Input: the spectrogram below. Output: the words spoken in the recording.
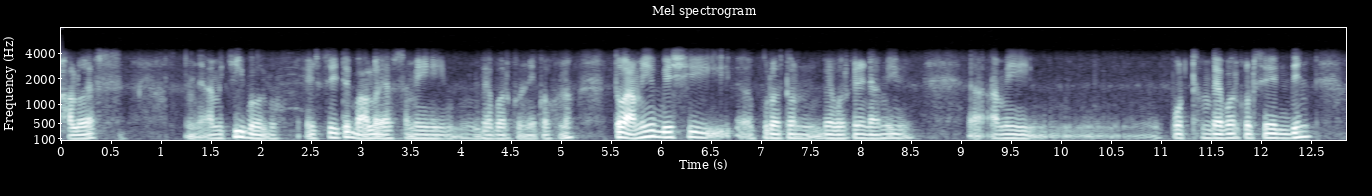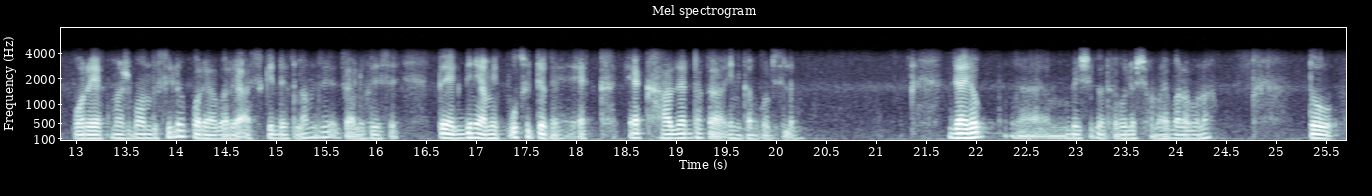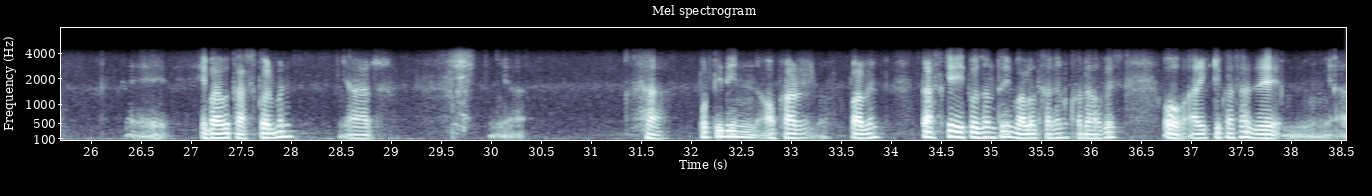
ভালো অ্যাপস আমি কি বলব? এর চাইতে ভালো অ্যাপস আমি ব্যবহার করিনি কখনো। তো আমি বেশি পুরাতন ব্যবহার করি না। আমি আমি প্রথম ব্যবহার করছি একদিন, পরে এক মাস বন্ধ ছিল, পরে আবার আজকে দেখলাম যে চালু হয়েছে। তো একদিনে আমি প্রচুর টাকায় এক এক হাজার টাকা ইনকাম করেছিলাম। যাই হোক বেশি কথা বলে সময় বাড়াবো না। তো এভাবে কাজ করবেন, আর হ্যাঁ প্রতিদিন অফার পাবেন। তো আজকে এই পর্যন্তই, ভালো থাকেন, খোদা হাফেজ। ও, আরেকটি কথা যে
